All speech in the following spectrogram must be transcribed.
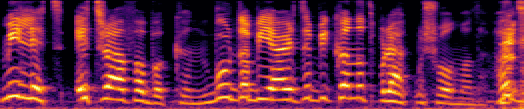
Millet etrafa bakın. Burada bir yerde bir kanıt bırakmış olmalı. Hadi.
